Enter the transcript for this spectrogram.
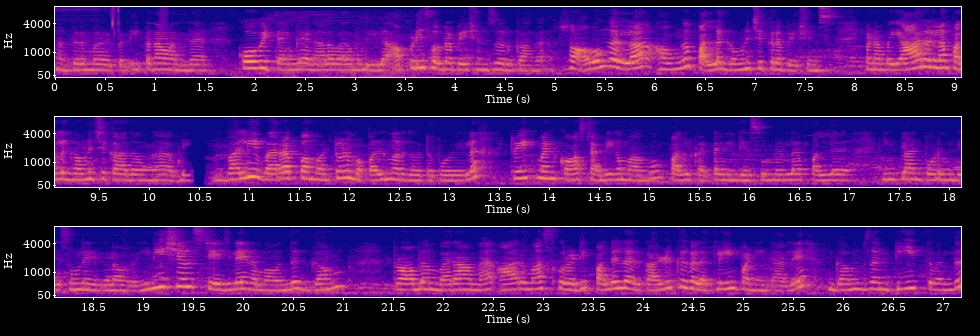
நான் திரும்ப இப்போ இப்போ தான் வந்தேன். கோவிட் டைமில் என்னால் வர முடியல. அப்படி சொல்கிற பேஷண்ட்ஸும் இருக்காங்க. ஸோ அவங்கெல்லாம் அவங்க பல்ல கவனிச்சுக்கிற பேஷண்ட்ஸ் இப்போ நம்ம யாரெல்லாம் பல்ல கவனிச்சிக்காதவங்க அப்படி வலி வரப்போ மட்டும் நம்ம பல் மருத்துவர்கிட்ட போயில ட்ரீட்மெண்ட் காஸ்ட் அதிகமாகும். பல் கட்ட வேண்டிய சூழ்நிலை பல்லு இம்ப்ளான்ட் போட வேண்டிய சூழ்நிலைகள்லாம் வரும். இனிஷியல் ஸ்டேஜ்லேயே நம்ம வந்து கம் ப்ராப்ளம் வராமல் ஆறு மாதத்துக்கு ஒரு வாட்டி பல்லில் இருக்க அழுக்குகளை க்ளீன் பண்ணிட்டாலே கம்ஸ் அண்ட் டீத் வந்து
